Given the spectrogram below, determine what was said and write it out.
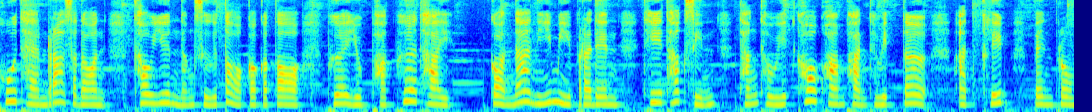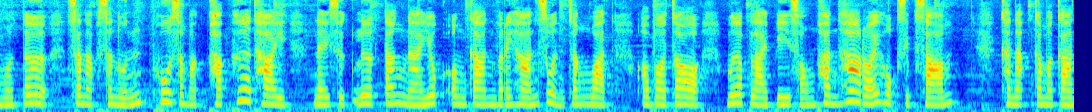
ผู้แทนราษฎร เข้ายื่นหนังสือต่อกกต เพื่อยุบพักเพื่อไทย ก่อนหน้านี้มีประเด็นที่ทักษิณทั้งทวิตข้อความผ่านทวิตเตอร์อัดคลิปเป็นโปรโมเตอร์ สนับสนุนผู้สมัครพักเพื่อไทย ในศึกเลือกตั้งนายกองค์การบริหารส่วนจังหวัด อบจ เมื่อปลายปี 2563 คณะกรรมการ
